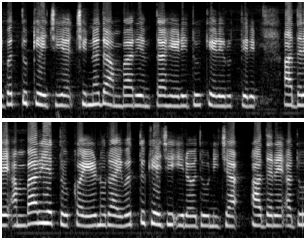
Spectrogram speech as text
ಐವತ್ತು ಕೆ ಜಿಯ ಚಿನ್ನದ ಅಂಬಾರಿ ಅಂತ ಹೇಳಿದ್ದು ಕೇಳಿರುತ್ತೀರಿ. ಆದರೆ ಅಂಬಾರಿಯ ತೂಕ ಏಳ್ನೂರ ಐವತ್ತು ಕೆ ಇರೋದು ನಿಜ. ಆದರೆ ಅದು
